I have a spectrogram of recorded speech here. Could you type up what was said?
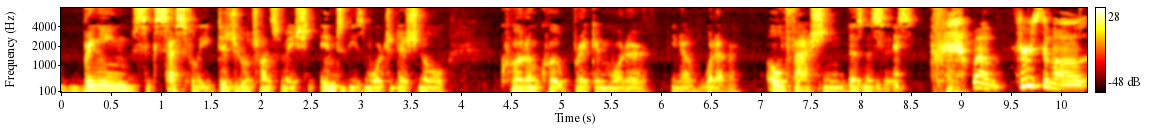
bringing successfully digital transformation into these more traditional, quote unquote, brick and mortar, you know, whatever, old fashioned businesses? well, first of all,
